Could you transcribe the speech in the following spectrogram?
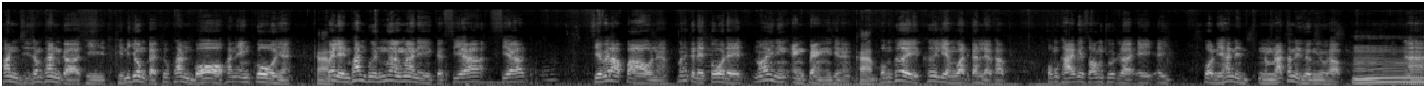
พันธุ์ที่สำคัญกับที่ที่นิยมก็คือพันธุ์บอพันธุ์แองโกเนี่ยครับไปเล่นพันธุ์พื้นเมืองมานี่ก็เสียเสียเสียเวลาเปล่านะมันก็ได้โตได้น้อยหนึงแองแปงนี่นะครับ ผมเคยเคยเลี้ยงวัดกันแหละครับ ผมขายไปสองชุดละไอไอพวกนี้ท่านนี่น้ำหนักท่านนี่ถึงอยู่ครับอืม นะฮะ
